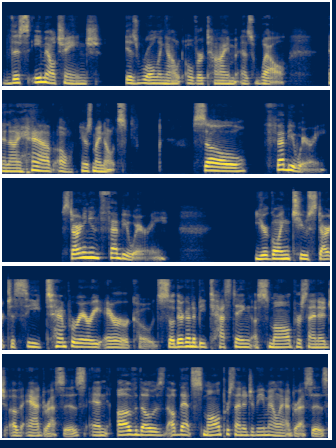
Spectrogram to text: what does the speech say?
this email change is rolling out over time as well. And I have, oh, here's my notes. So, February, starting in February, you're going to start to see temporary error codes. So they're going to be testing a small percentage of addresses. And of those, of that small percentage of email addresses,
